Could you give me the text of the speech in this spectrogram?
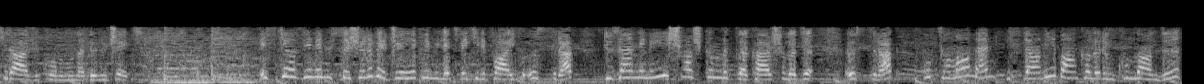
kiracı konumuna dönecek. Eski Hazine Müsteşarı ve CHP Milletvekili Faik Öztrak düzenlemeyi şaşkınlıkla karşıladı. Öztrak bu tamamen İslami bankaların kullandığı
